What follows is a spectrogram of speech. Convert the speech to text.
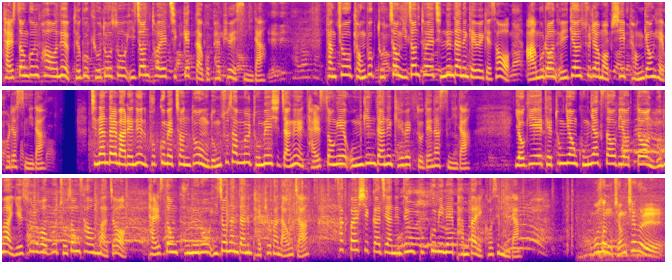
달성군 화원읍 대구교도소 이전터에 짓겠다고 발표했습니다. 당초 경북 도청 이전터에 짓는다는 계획에서 아무런 의견 수렴 없이 변경해 버렸습니다. 지난달 말에는 북구 매천동 농수산물 도매시장을 달성에 옮긴다는 계획도 내놨습니다. 여기에 대통령 공약 사업이었던 문화예술허브 조성 사업마저 달성군으로 이전한다는 발표가 나오자 삭발시까지 하는 등 북구민의 반발이 거셉니다. 무슨 정책을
